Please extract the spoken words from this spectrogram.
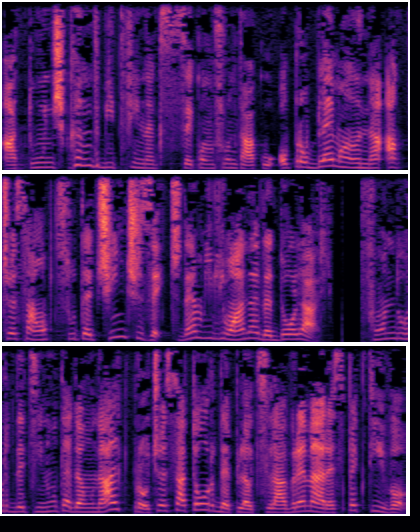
atunci când Bitfinex se confrunta cu o problemă în a accesa 850 de milioane de dolari fonduri deținute de un alt procesator de plăți la vremea respectivă.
